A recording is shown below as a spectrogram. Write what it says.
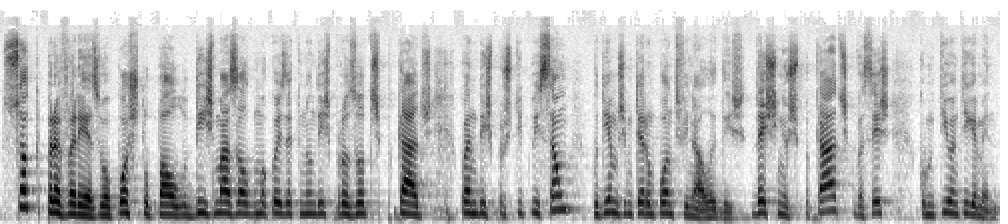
Só que para a avareza, o apóstolo Paulo diz mais alguma coisa que não diz para os outros pecados. Quando diz prostituição, podíamos meter um ponto final. Ele diz: deixem os pecados que vocês cometiam antigamente.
